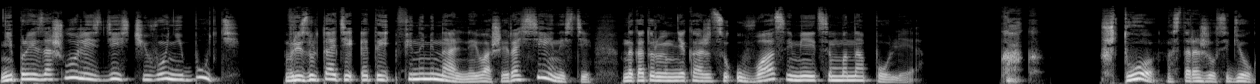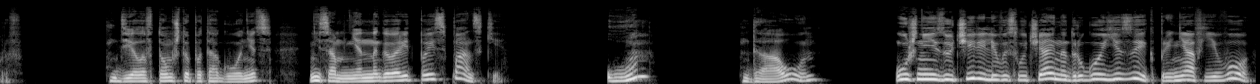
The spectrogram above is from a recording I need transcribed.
«не произошло ли здесь чего-нибудь, в результате этой феноменальной вашей рассеянности, на которую, мне кажется, у вас имеется монополия. Как? Что? Насторожился географ. Дело в том, что патагонец, несомненно, говорит по-испански. Он? Да, он. Уж не изучили ли вы случайно другой язык, приняв его?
